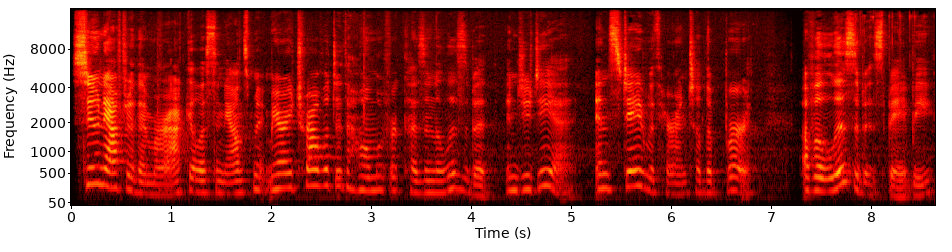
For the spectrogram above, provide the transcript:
Soon after the miraculous announcement, Mary traveled to the home of her cousin Elizabeth in Judea and stayed with her until the birth of Elizabeth's baby,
